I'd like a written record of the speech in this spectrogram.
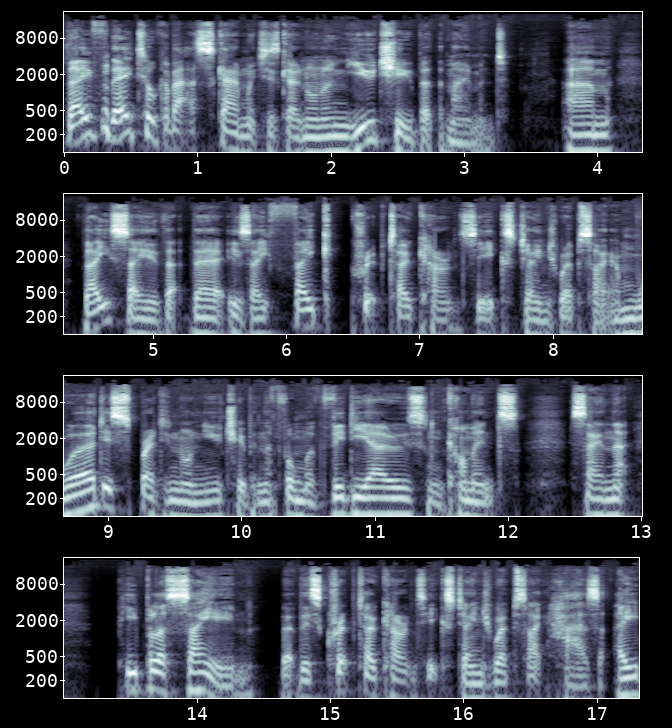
they they talk about a scam which is going on on YouTube at the moment. Um, they say that there is a fake cryptocurrency exchange website, and word is spreading on YouTube in the form of videos and comments saying that people are saying that this cryptocurrency exchange website has a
